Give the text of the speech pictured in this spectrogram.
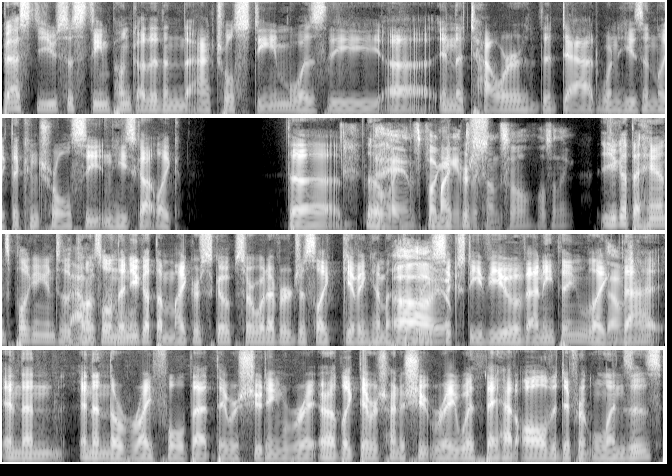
best use of steampunk, other than the actual steam, was the uh in the tower. The dad when he's in like the control seat and he's got like the the, the like, hands plugging into the console or something. You got the hands plugging into the That was console, and then you got the microscopes or whatever, just like giving him a Oh, yep. 360 view of anything like That that. was And then and then the rifle that they were shooting Ray, uh, like they were trying to shoot Ray with, they had all the different lenses.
